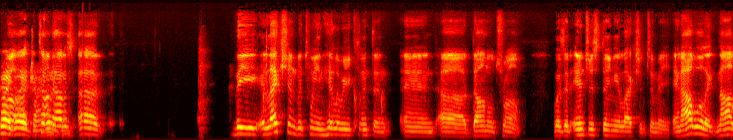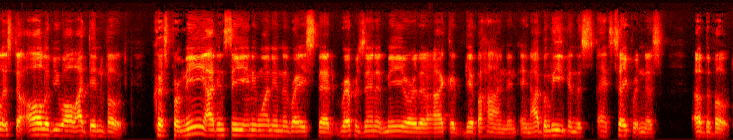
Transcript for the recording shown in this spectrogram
Go ahead, go ahead, John. Tommy, Go I was, uh, the election between Hillary Clinton and uh, Donald Trump was an interesting election to me. And I will acknowledge to all of you all, I didn't vote because for me, I didn't see anyone in the race that represented me or that I could get behind. And, and I believe in the sacredness of the vote.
